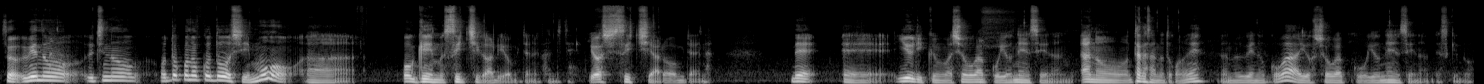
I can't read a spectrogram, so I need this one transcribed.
そう、上の、うちの男の子同士も、あーおゲームスイッチがあるよ、みたいな感じで、よし、スイッチやろう、みたいな。で、えーゆうりくんは小学校4年生なんあの、タカさんのところね、あの上の子はよ小学校4年生なんですけど、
